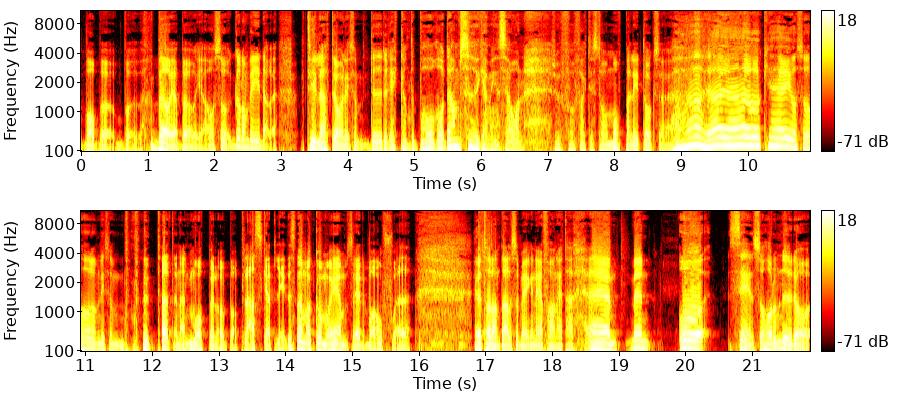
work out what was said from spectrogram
var bör, bör, bör jag börja och så går de vidare. Till att då liksom, du det räcker inte bara att dammsuga min son. Du får faktiskt ta och moppa lite också. Ja, ja, ja, okej. Och så har de liksom tagit den här moppen och bara plaskat lite. Så när man kommer hem så är det bara en sjö. Jag talar inte alls om egen erfarenhet här. Eh, men, och sen så har de nu då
